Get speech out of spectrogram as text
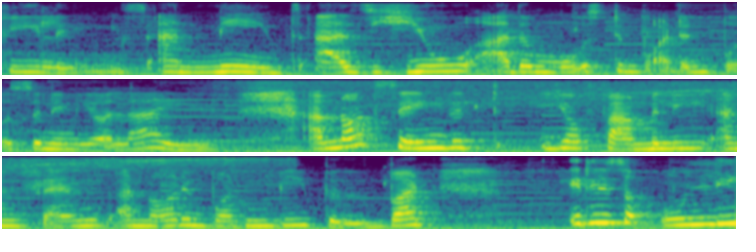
feelings and needs as you are the most important person in your life. I'm not saying that your family and friends are not important people, but it is only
